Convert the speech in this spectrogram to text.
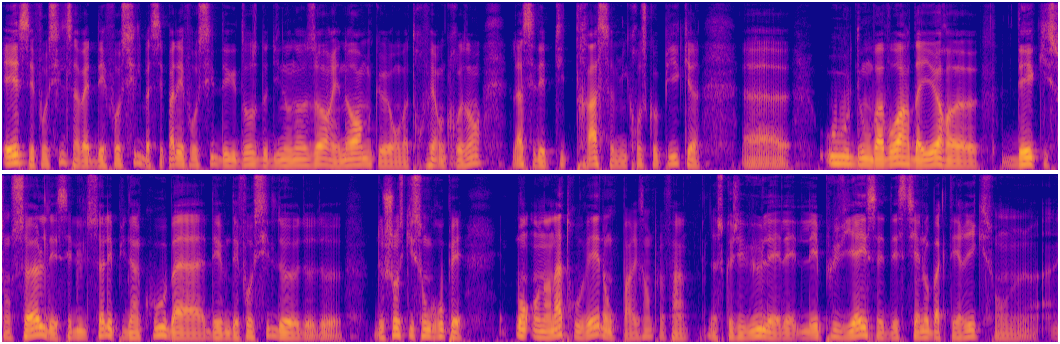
et ces fossiles ça va être des fossiles, bah, c'est pas des fossiles des doses de dinosaures énormes qu'on va trouver en creusant. Là c'est des petites traces microscopiques. Euh, où on va voir d'ailleurs des qui sont seuls, des cellules seules, et puis d'un coup bah, des, fossiles de choses qui sont groupées. Bon, on en a trouvé, donc par exemple, enfin, de ce que j'ai vu, les, les, plus vieilles, c'est des cyanobactéries qui sont euh,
